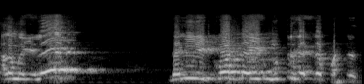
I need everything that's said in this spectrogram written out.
தலைமையிலே டெல்லி கோட்டை முற்றுகையிடப்பட்டது.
